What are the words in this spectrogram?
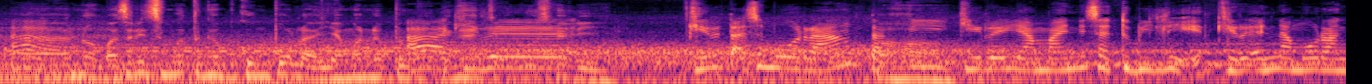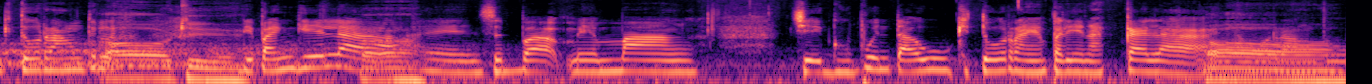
Ah. uh, No masa ni semua tengah berkumpul lah. Yang mana pergi Ah, dengan kira cikgu sekali Kira tak semua orang Tapi Aha. kira yang mana satu bilik. Kira enam orang kita orang tu lah. Oh okay Dia panggil lah. Ah. kan, Sebab memang Cikgu pun tahu Kita orang yang paling nakal lah Enam Oh. orang tu.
